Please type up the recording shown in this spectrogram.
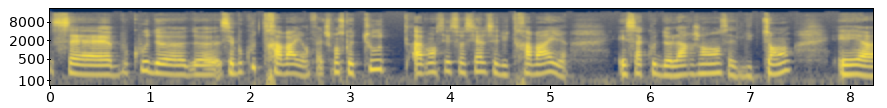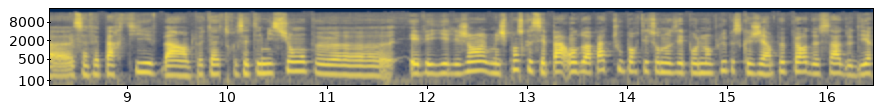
C'est beaucoup de, c'est beaucoup de travail, en fait. Je pense que toute avancée sociale, c'est du travail. Et ça coûte de l'argent, c'est du temps. Et euh, ça fait partie, ben, peut-être, cette émission peut euh, éveiller les gens. Mais je pense que c'est pas, on doit pas tout porter sur nos épaules non plus, parce que j'ai un peu peur de ça, de dire,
